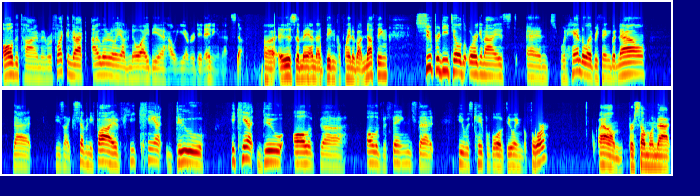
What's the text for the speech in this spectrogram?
all the time. And reflecting back, I literally have no idea how he ever did any of that stuff. Uh, it is a man that didn't complain about nothing, super detailed, organized, and would handle everything. But now that he's like 75, he can't do he can't do all of the all of the things that he was capable of doing before. Um, for someone that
